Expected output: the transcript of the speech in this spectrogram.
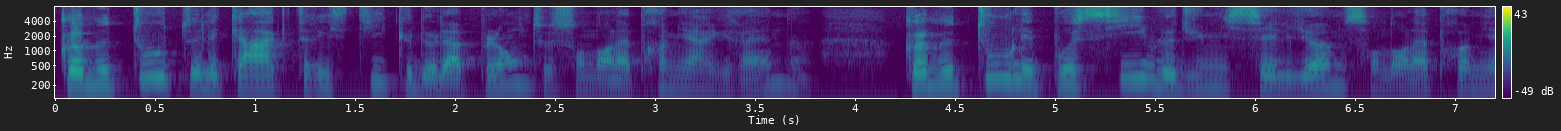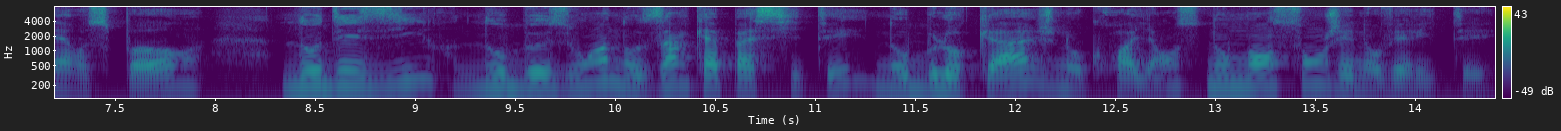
Comme toutes les caractéristiques de la plante sont dans la première graine, comme tous les possibles du mycélium sont dans la première spore, nos désirs, nos besoins, nos incapacités, nos blocages, nos croyances, nos mensonges et nos vérités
